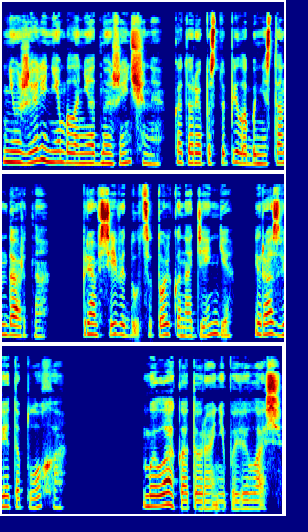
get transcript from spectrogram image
Неужели не было ни одной женщины, которая поступила бы нестандартно? Прям все ведутся только на деньги, и разве это плохо? Была, которая не повелась,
